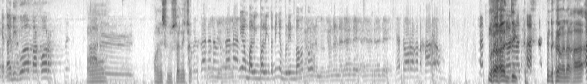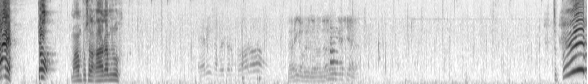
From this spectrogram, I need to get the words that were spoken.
Kayak tadi gua parkour. Oh. Oh, ini susah nih, Cok. Ini yang baling-baling tadi nyebelin banget tau. Ambil kanan, ada adek. Ayo, ada adek. Anjing. Dorong anak haram. Eh, Cok. Mampus anak haram lu. Lari nggak boleh dorong-dorong, guys ya. Cepet.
